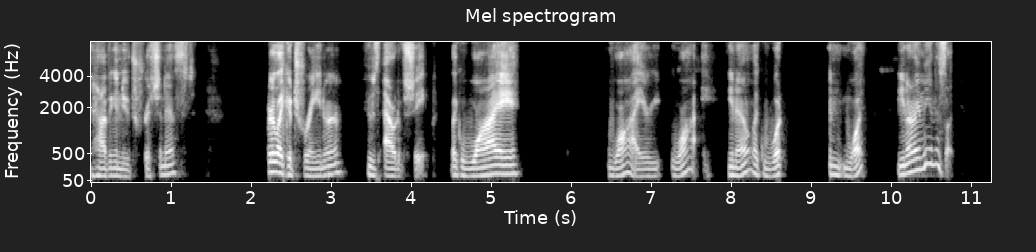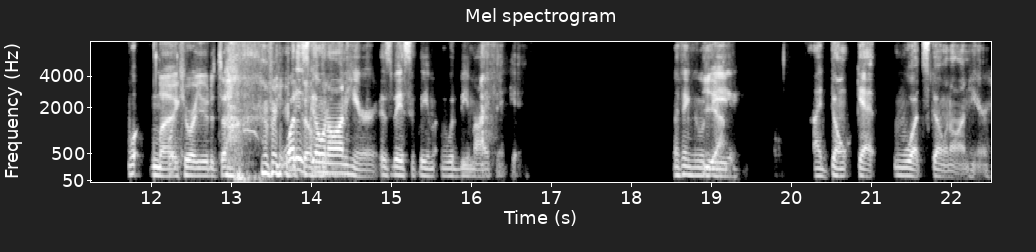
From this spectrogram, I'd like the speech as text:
having a nutritionist or like a trainer who's out of shape. Like why? Why are you? Why? You know, like what and what? You know what I mean? It's like what? Like, who are you to tell? who are you what to is tell going me? on here? Is basically would be my thinking. I think it would Yeah. be. I don't get what's going on here.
